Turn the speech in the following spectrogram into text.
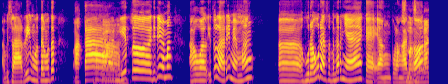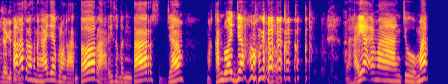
habis lari muter-muter makan, Makan. gitu. Jadi memang awal itu lari memang eh, hura-hura sebenarnya kayak yang pulang kantor. Senang-senang aja gitu Ah, ya? ah, senang-senang aja pulang kantor, lari sebentar, sejam, makan dua jam. bahaya emang. Cuma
